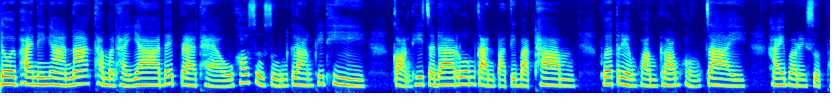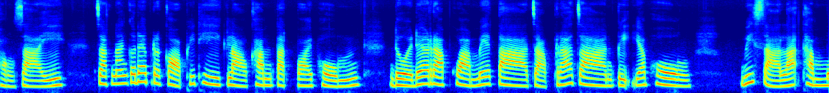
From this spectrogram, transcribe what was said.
โดยภายในงานนาคธรรมทายาทได้แปรแถวเข้าสู่ศูนย์กลางพิธี ก่อนที่จะได้ร่วมกันปฏิบัติธรรม เพื่อเตรียมความพร้อมของใจ ให้บริสุทธิ์ผ่องใส จากนั้นก็ได้ประกอบพิธีกล่าวคำตัดปลอยผม โดยได้รับความเมตตาจากพระอาจารย์ ปิยพงศ์วิสาละธรรมโม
